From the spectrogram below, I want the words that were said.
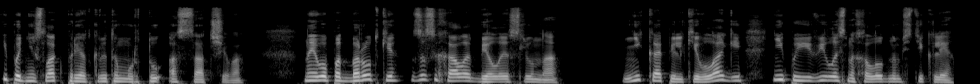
и поднесла к приоткрытому рту осадчего. На его подбородке засыхала белая слюна. Ни капельки влаги не появилось на холодном стекле.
